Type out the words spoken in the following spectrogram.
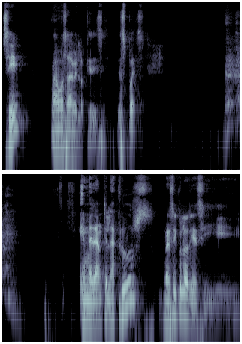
¿Sí? Vamos a ver lo que dice después. Y mediante la cruz, versículo 10 y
